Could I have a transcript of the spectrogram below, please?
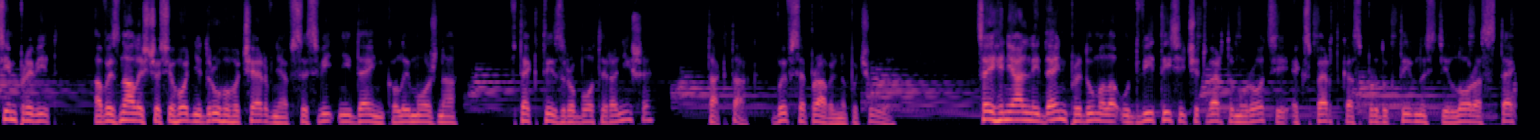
Всім привіт! А ви знали, що сьогодні 2 червня Всесвітній день, коли можна втекти з роботи раніше? Так, так, ви все правильно почули. Цей геніальний день придумала у 2004 році експертка з продуктивності Лора Стек,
